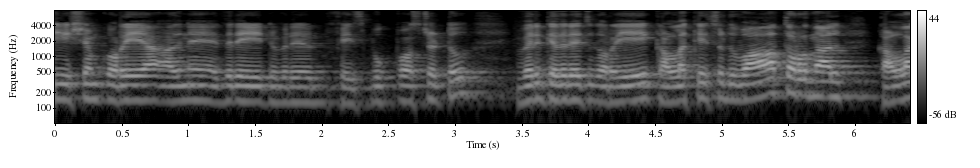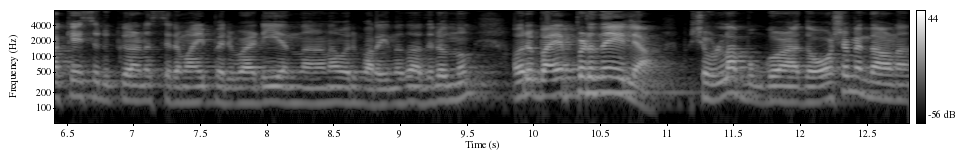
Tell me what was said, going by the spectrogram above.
ശേഷം കുറേ അതിനെതിരെ ഇവർ ഫേസ്ബുക്ക് പോസ്റ്റ് ഇട്ടു. ഇവർക്കെതിരെ കുറേ കള്ളക്കേസ് എടുത്തു വാ തുറന്നാൽ കള്ളക്കേസ് എടുക്കുകയാണ് സ്ഥിരമായി പരിപാടി എന്നാണ് അവർ പറയുന്നത്. അതിലൊന്നും അവർ ഭയപ്പെടുന്നേ ഇല്ല പക്ഷെ ഉള്ള ദോഷം എന്താണ്?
